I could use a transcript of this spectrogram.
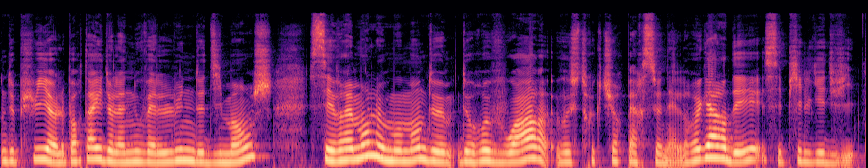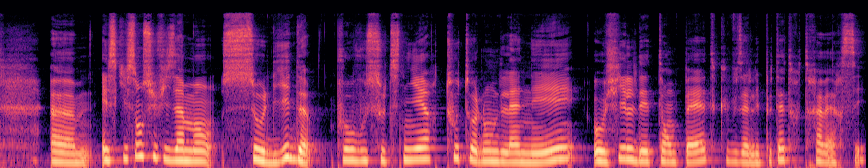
depuis euh, le portail de la nouvelle lune de dimanche, c'est vraiment le moment de, revoir vos structures personnelles. Regardez ces piliers de vie. Euh, est-ce qu'ils sont suffisamment solides pour vous soutenir tout au long de l'année, au fil des tempêtes que vous allez peut-être traverser?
